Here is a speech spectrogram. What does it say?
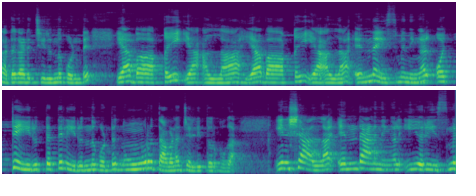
കഥകടിച്ചിരുന്നു കൊണ്ട് യാ ബാക്കി യാ അല്ലാ യാ ബാക്കി യാ അല്ലാ എന്ന ഇസ്മി നിങ്ങൾ ഒറ്റ ഇരുത്തത്തിൽ ഇരുന്നു കൊണ്ട് നൂറ് തവണ ചൊല്ലിത്തീർക്കുക ഇൻഷാ അല്ല എന്താണ് നിങ്ങൾ ഈ ഒരു ഇസ്മ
